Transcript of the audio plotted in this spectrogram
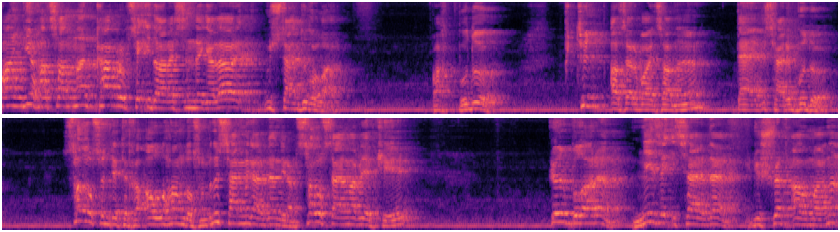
Bangi Hasandan korrupsiya idarəsində gələr, müstəntiq olar. Bax, budur. Bütün Azərbaycanın dərdi səri budur. Sağ olsun DTX, Allah hamd olsun. Bunu səmimi qəlbdən deyirəm. Sağ ol Səlim Əliyev ki, gör bunların necə içəridən rüşvət almağını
